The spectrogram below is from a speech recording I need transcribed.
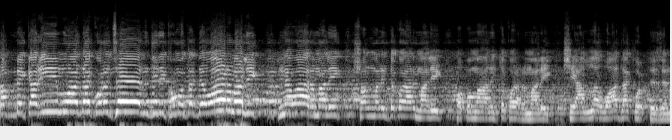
রব্বে কারিম ওয়াদা করেছেন, যিনি ক্ষমতা দেওয়ার মালিক, নেওয়ার মালিক, সম্মানিত করার মালিক, অপমানিত করার মালিক, সে আল্লাহ ওয়াদা করতেছেন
